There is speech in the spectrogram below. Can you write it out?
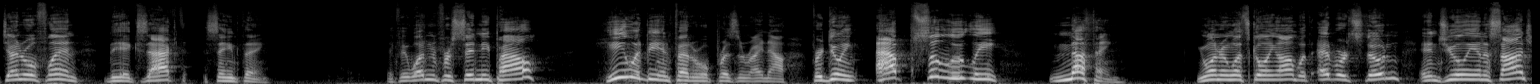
General Flynn, the exact same thing. If it wasn't for Sidney Powell, he would be in federal prison right now for doing absolutely nothing. You wondering what's going on with Edward Snowden and Julian Assange?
